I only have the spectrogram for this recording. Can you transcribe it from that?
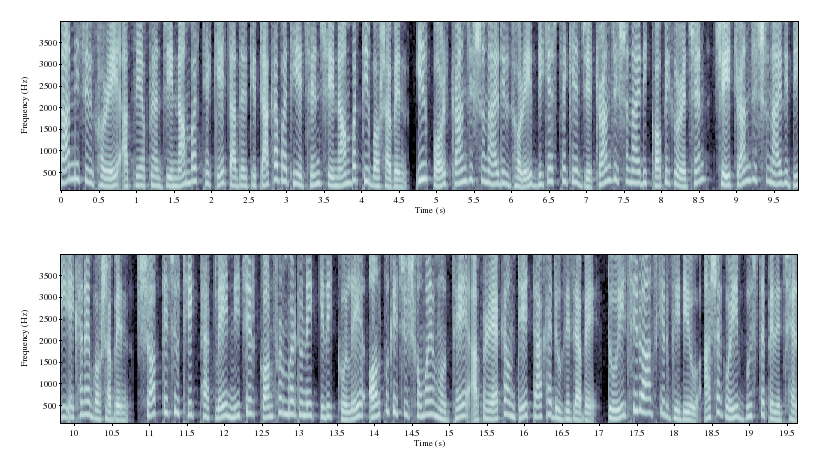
তার নিচের ঘরে আপনি আপনার যে নাম্বার থেকে তাদেরকে টাকা পাঠিয়েছেন সেই নাম্বারটি বসাবেন। এরপর ট্রানজেকশন আইডির ঘরে বিকাশ থেকে যে ট্রানজেকশন আইডি কপি করেছেন, সেই ট্রানজেকশন আইডিটি এখানে বসাবেন। সবকিছু ঠিক থাকলে নিচের কনফার্ম বাটনে ক্লিক করলে অল্প কিছু সময়ের মধ্যে আপনার অ্যাকাউন্টে টাকা ঢুকে যাবে। তো এই ছিল আজকের ভিডিও। আশা করি বুঝতে পেরেছেন।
